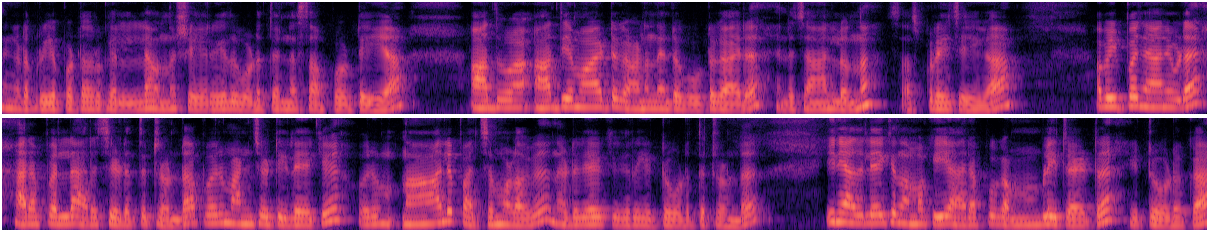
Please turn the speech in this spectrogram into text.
നിങ്ങളുടെ പ്രിയപ്പെട്ടവർക്കെല്ലാം ഒന്ന് ഷെയർ ചെയ്ത് കൊടുത്ത് എന്നെ സപ്പോർട്ട് ചെയ്യുക. ആദ്യ ആദ്യമായിട്ട് കാണുന്ന എന്റെ കൂട്ടുകാർ എന്റെ ചാനലൊന്ന് സബ്സ്ക്രൈബ് ചെയ്യുക. അപ്പോൾ ഇപ്പോൾ ഞാനിവിടെ അരപ്പെല്ലാം അരച്ചെടുത്തിട്ടുണ്ട്. അപ്പോൾ ഒരു മൺചട്ടിയിലേക്ക് ഒരു നാല് പച്ചമുളക് നെടുകെ കീറി ഇട്ട് കൊടുത്തിട്ടുണ്ട്. ഇനി അതിലേക്ക് നമുക്ക് ഈ അരപ്പ് കംപ്ലീറ്റ് ആയിട്ട് ഇട്ട് കൊടുക്കുക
